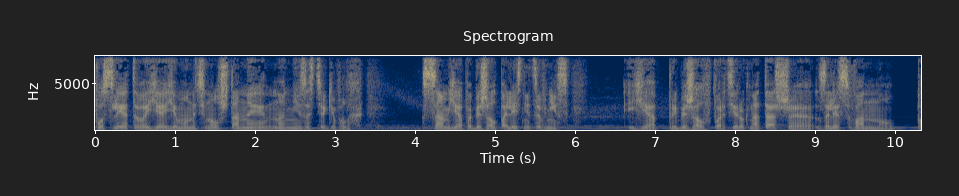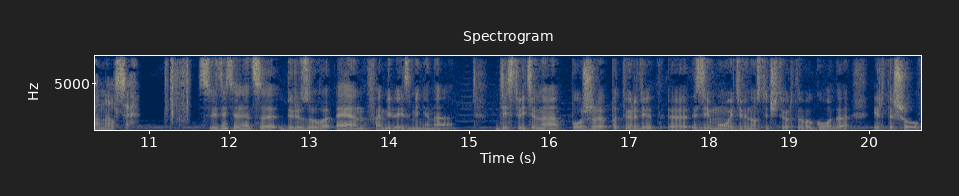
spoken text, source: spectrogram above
После этого я ему натянул штаны, но не застегивал их. Сам я побежал по лестнице вниз. Я прибежал в квартиру к Наташе, залез в ванну, помылся. Свидетельница Бирюзова Н, фамилия изменена, действительно позже подтвердит, э, зимой 94 -го года Иртышов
